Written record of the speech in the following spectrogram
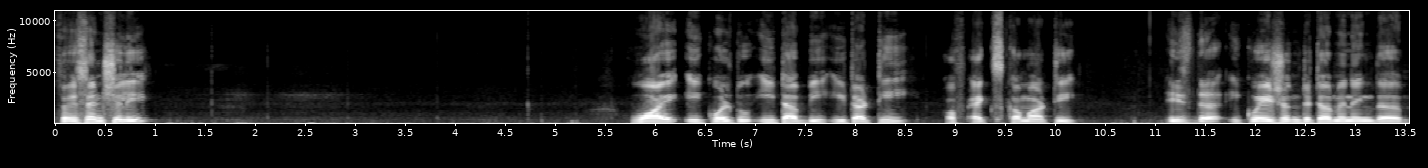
so essentially y equal to eta b eta t of x comma t is the equation determining the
